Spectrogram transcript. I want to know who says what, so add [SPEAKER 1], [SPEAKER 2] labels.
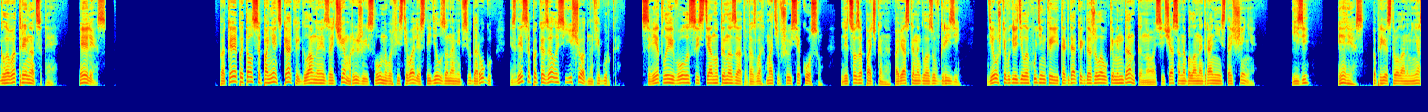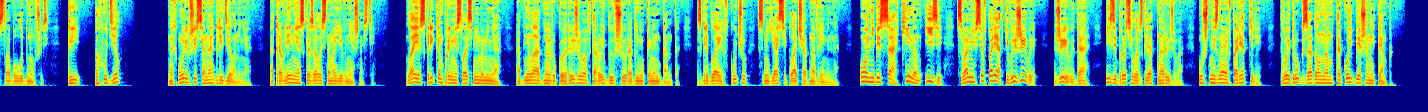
[SPEAKER 1] Глава 13. Элиас. Пока я пытался понять, как и, главное, зачем рыжий из лунного фестиваля следил за нами всю дорогу, из леса показалась еще одна фигурка. Светлые волосы стянуты назад в разлохматившуюся косу, лицо запачкано, повязка на глазу в грязи. Девушка выглядела худенькой и тогда, когда жила у коменданта, но сейчас она была на грани истощения. «Изи?» «Элиас», — поприветствовала она меня, слабо улыбнувшись. «Ты похудел?» Нахмурившись, она оглядела меня. Отравление сказалось на моей внешности. Лайя с криком пронеслась мимо меня, обняла одной рукой рыжего, второй бывшую рабыню коменданта. Сгребла их в кучу, смеясь и плача одновременно. «О, небеса! Кинан, Изи! С вами все в порядке, вы живы?» «Живы, да». Изи бросила взгляд на рыжего. «Уж не знаю, в порядке ли. Твой друг задал нам такой бешеный темп.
